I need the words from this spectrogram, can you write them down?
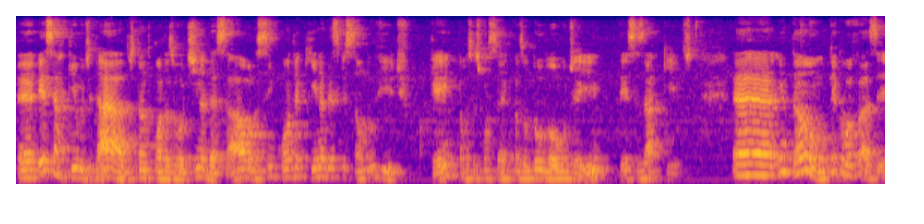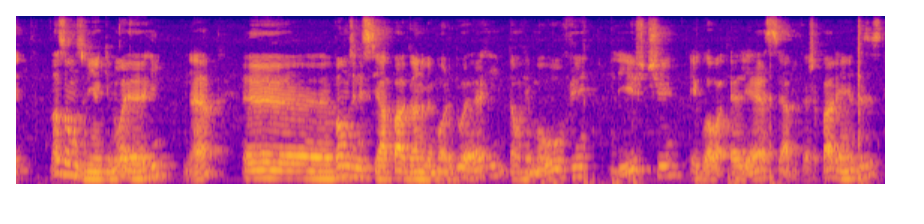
É, esse arquivo de dados, tanto quanto as rotinas dessa aula, se encontra aqui na descrição do vídeo. ok? Então, vocês conseguem fazer o download aí desses arquivos. É, então, o que, que, eu vou fazer? Nós vamos vir aqui no R, né? É, vamos iniciar apagando a memória do R, então remove list igual a ls, abre e fecha parênteses.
